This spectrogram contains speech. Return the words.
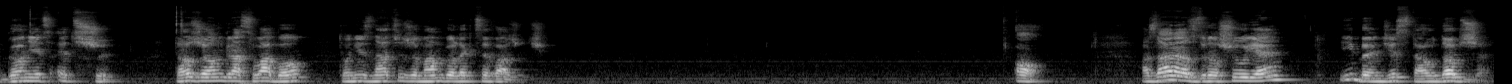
Goniec E3. To, że on gra słabo, to nie znaczy, że mam go lekceważyć. O, a zaraz zroszuję i będzie stał dobrze.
